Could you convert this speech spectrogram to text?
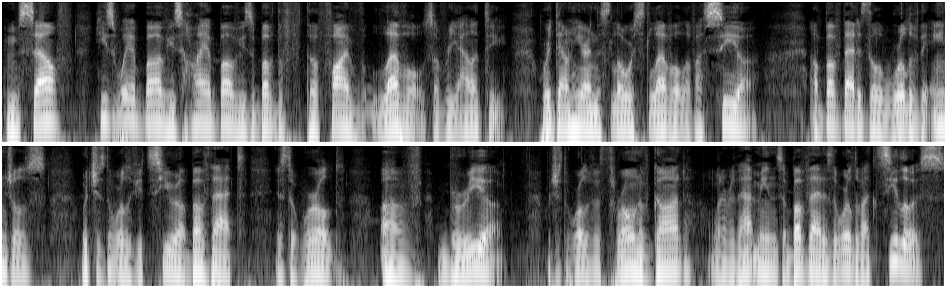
himself He's way above, he's high above, he's above the, the five levels of reality. We're down here in this lowest level of Asiya. Above that is the world of the angels, which is the world of Yetzirah. Above that is the world of Bria, which is the world of the throne of God, whatever that means. Above that is the world of Atzilus,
